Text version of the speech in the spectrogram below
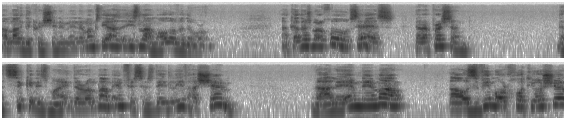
among the Christian and amongst the Islam all over the world. HaKadosh Baruch Hu says that a person that's sick in his mind, the Rambam emphasis, they leave Hashem. ועליהם נאמר, העוזבים אורחות יושר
